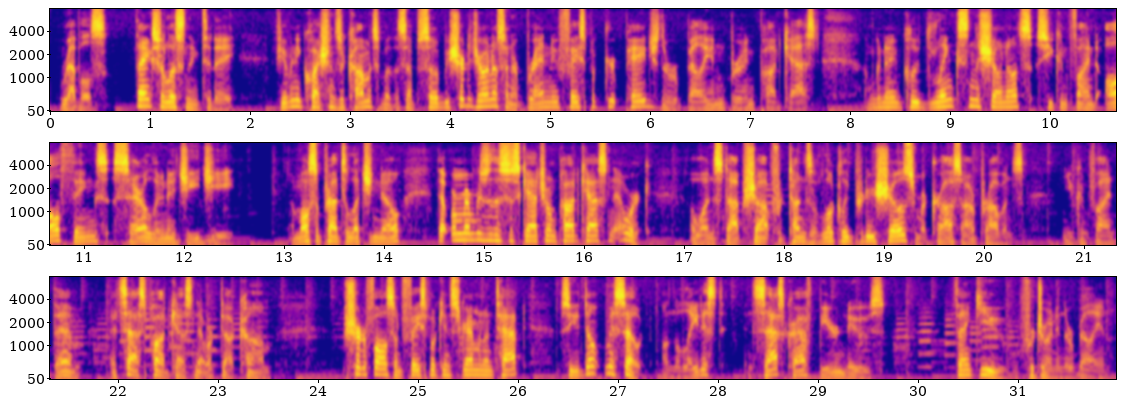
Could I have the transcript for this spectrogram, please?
Rebels. Thanks for listening today. If you have any questions or comments about this episode, be sure to join us on our brand new Facebook group page, the Rebellion Brewing Podcast. I'm going to include links in the show notes so you can find all things Sarah Luna GG. I'm also proud to let you know that we're members of the Saskatchewan Podcast Network, a one stop shop for tons of locally produced shows from across our province. You can find them at saspodcastnetwork.com. Be sure to follow us on Facebook, Instagram, and Untappd so you don't miss out on the latest in Sass craft beer news. Thank you for joining the rebellion.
